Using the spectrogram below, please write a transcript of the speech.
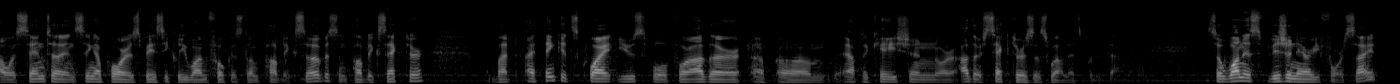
our center in Singapore is basically one focused on public service and public sector, but I think it's quite useful for other uh, um, application or other sectors as well, let's put it that way. So one is visionary foresight,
